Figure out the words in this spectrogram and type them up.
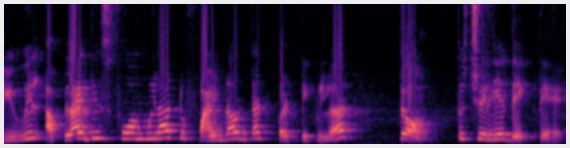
you will apply this formula to find out that particular term तो चलिए देखते हैं।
